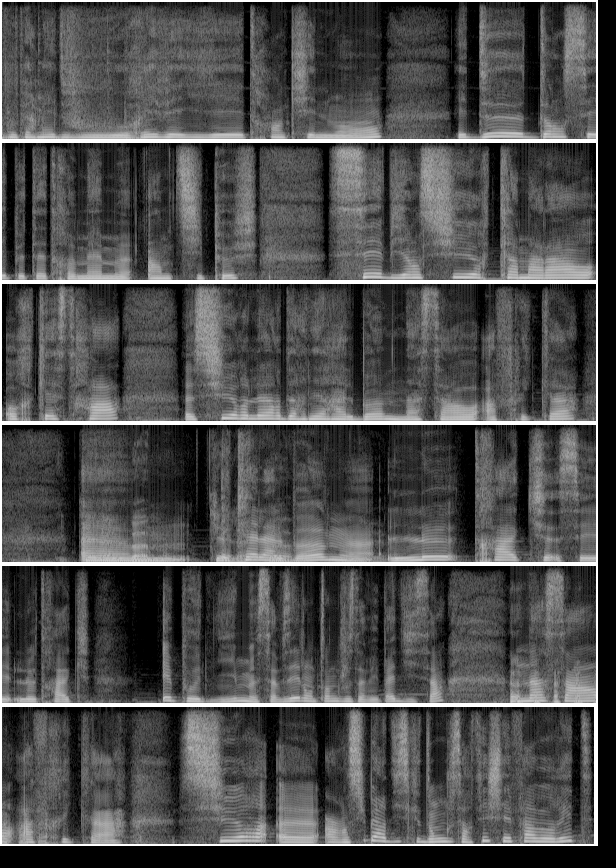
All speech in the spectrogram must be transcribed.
ça vous permet de vous réveiller tranquillement et de danser peut-être même un petit peu. C'est bien sûr Camarao Orchestra euh, sur leur dernier album Nassau Africa. Quel Euh, album et quel album. Le track, c'est le track éponyme. Ça faisait longtemps que je vous avais pas dit ça. Nassau Africa sur euh, un super disque donc sorti chez Favorite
